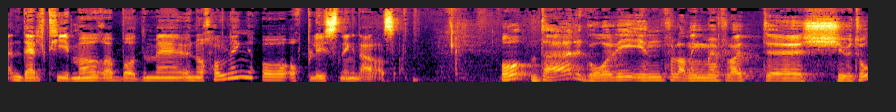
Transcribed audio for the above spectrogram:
en del timer både med underholdning og opplysning der, altså. Og der går vi inn for landing med flight 22.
